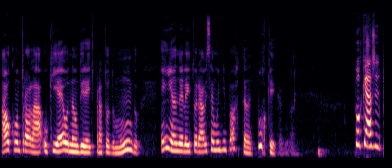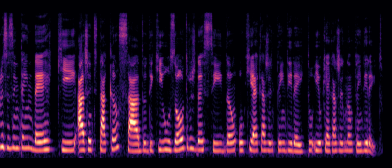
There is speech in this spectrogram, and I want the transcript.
ao controlar o que é ou não direito para todo mundo, em ano eleitoral isso é muito importante. Por quê, Camila? Porque a gente precisa entender que a gente está cansado de que os outros decidam o que é que a gente tem direito e o que é que a gente não tem direito.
